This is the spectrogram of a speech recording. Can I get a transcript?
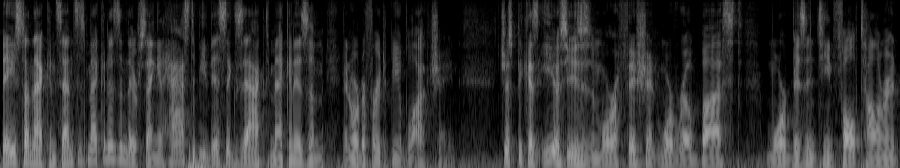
based on that consensus mechanism, they were saying it has to be this exact mechanism in order for it to be a blockchain just because EOS uses a more efficient, more robust, more Byzantine fault tolerant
